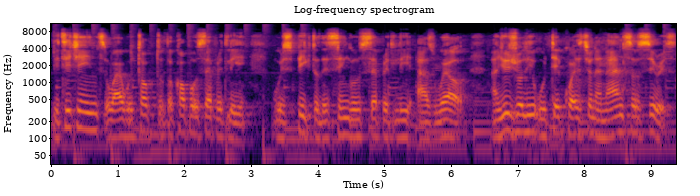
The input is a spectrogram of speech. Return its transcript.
the teachings while we talk to the couple separately we speak to the singles separately as well and usually we take question and answer series.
